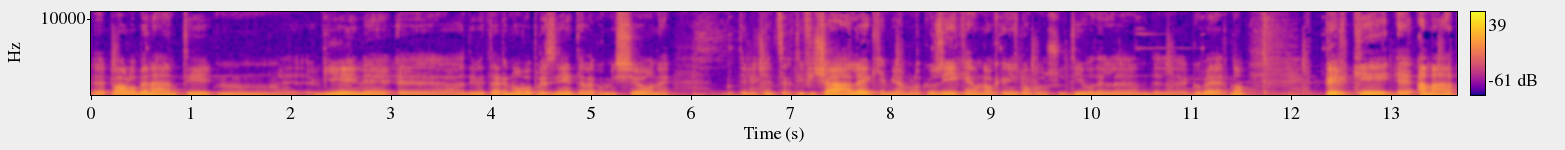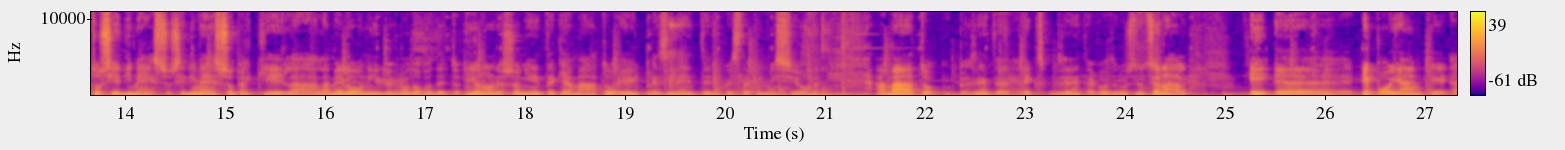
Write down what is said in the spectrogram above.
eh, Paolo Benanti, mm, viene eh, a diventare nuovo presidente della commissione intelligenza artificiale, chiamiamola così, che è un organismo consultivo del, del governo, perché eh, Amato si è dimesso. Si è dimesso perché la, la, Meloni il giorno dopo ha detto io non ne so niente che Amato è il presidente di questa commissione. Amato, presidente, ex presidente della Corte Costituzionale e, eh, e poi anche eh,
